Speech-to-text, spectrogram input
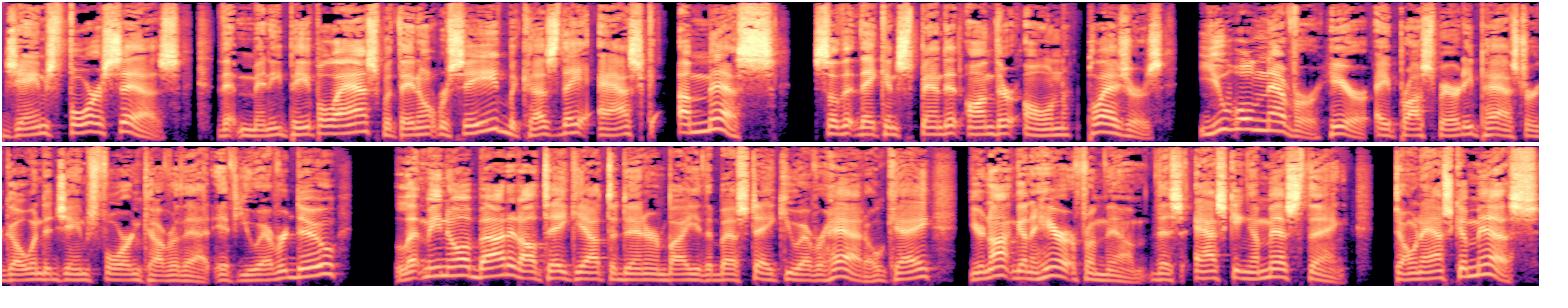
James 4 says that many people ask, but they don't receive because they ask amiss so that they can spend it on their own pleasures. You will never hear a prosperity pastor go into James 4 and cover that. If you ever do, let me know about it. I'll take you out to dinner and buy you the best steak you ever had, okay? You're not going to hear it from them. This asking amiss thing. Don't ask amiss.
